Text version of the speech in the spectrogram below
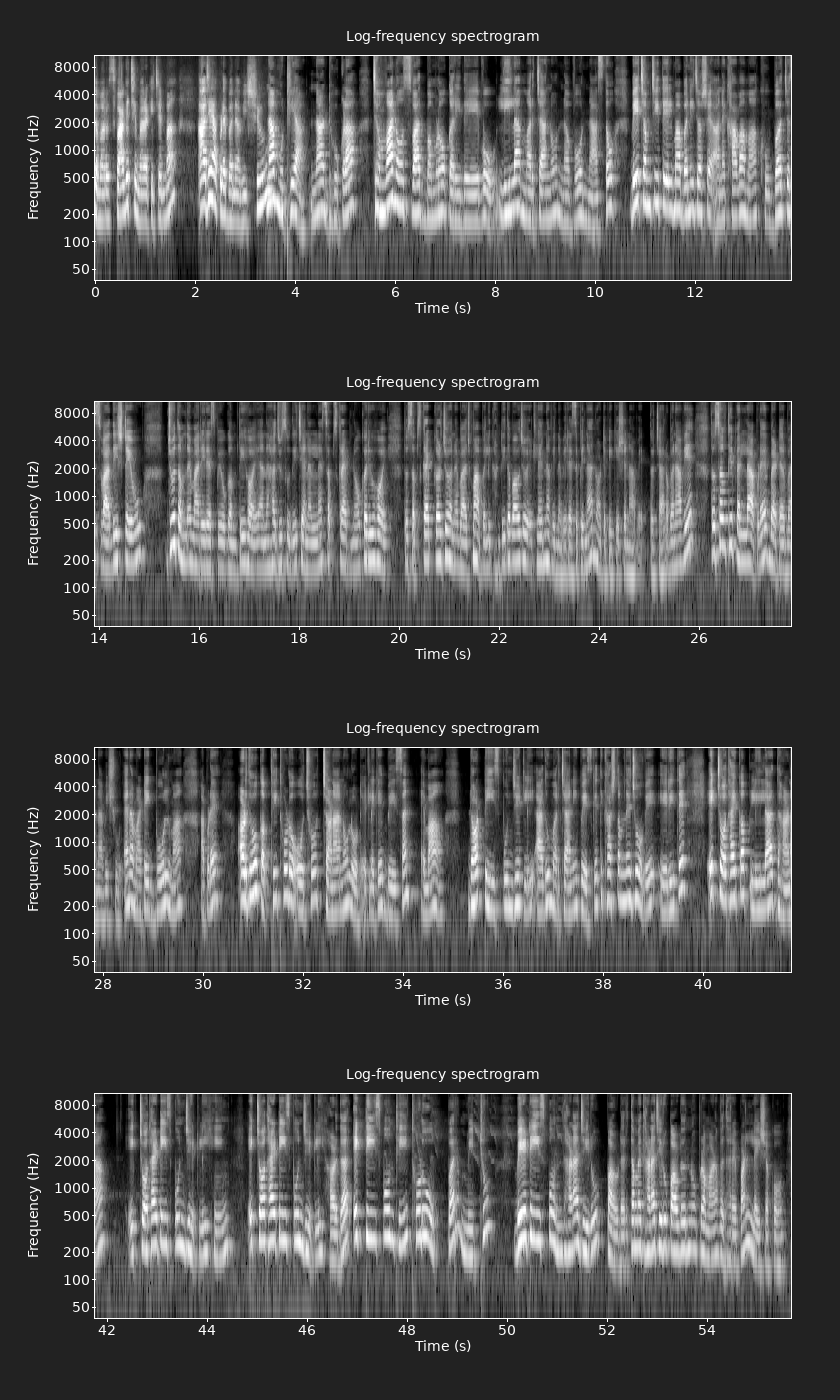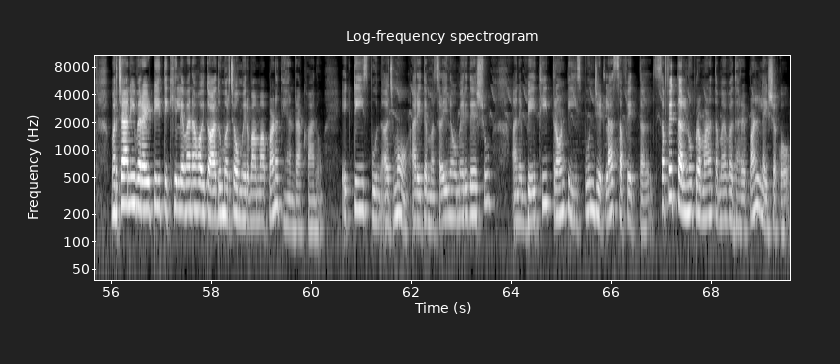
તમારું સ્વાગત છે મારા કિચનમાં. આજે આપણે બનાવીશું ના મુઠિયા, ના ઢોકળા, જમવાનો સ્વાદ બમણો કરી દે એવો લીલા મરચાંનો નવો નાસ્તો બે ચમચી તેલમાં બની જશે અને ખાવામાં ખૂબ જ સ્વાદિષ્ટ એવું જો તમને મારી રેસિપીઓ ગમતી હોય અને હજુ સુધી ચેનલને સબસ્ક્રાઈબ ન કર્યું હોય, તો સબસ્ક્રાઈબ કરજો અને બાજુમાં આપેલી ઘંટી દબાવજો એટલે નવી નવી રેસિપીના નોટિફિકેશન આવે. તો ચાલો બનાવીએ. તો સૌથી પહેલાં આપણે બેટર બનાવીશું. એના માટે એક બોલમાં આપણે અડધો કપથી થોડો ઓછો ચણાનો લોટ, એટલે કે બેસન, એમાં દોઢ ટીસ્પૂન જેટલી આદુ મરચાંની પેસ્ટ, કે તીખાશ તમને જોવે એ રીતે, એક ચોથાઈ કપ લીલા ધાણા, એક ચોથાઈ ટીસ્પૂન જેટલી હિંગ એક ચોથાઈ ટીસ્પૂન જેટલી હળદર, એક ટીસ્પૂનથી થોડું ઉપર મીઠું, બે ટીસ્પૂન ધાણા જીરું પાવડર. તમે ધાણા જીરું પાવડરનું પ્રમાણ વધારે પણ લઈ શકો. મરચાંની વેરાયટી તીખી લેવાના હોય તો આદુ મરચાં ઉમેરવામાં પણ ધ્યાન રાખવાનું. એક ટીસ્પૂન અજમો આ રીતે મસળીને ઉમેરી દઈશું અને બેથી ત્રણ ટીસ્પૂન જેટલા સફેદ તલ. સફેદ તલનું પ્રમાણ તમે વધારે પણ લઈ શકો.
